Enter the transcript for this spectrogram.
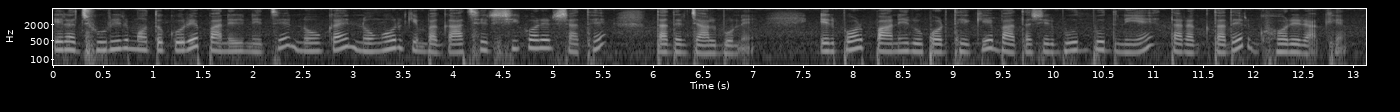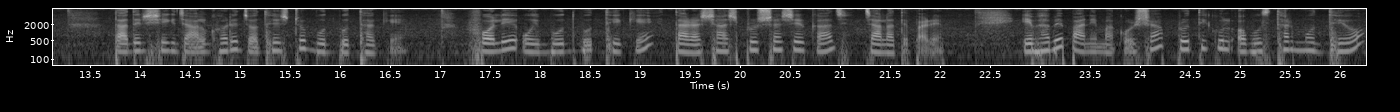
এরা ঝুড়ির মতো করে পানির নিচে নৌকায় নোঙর কিংবা গাছের শিকড়ের সাথে তাদের জাল বুনে। এরপর পানির উপর থেকে বাতাসের বুদবুদ নিয়ে তারা তাদের ঘরে রাখে। তাদের সেই জাল ঘরে যথেষ্ট বুদবুদ থাকে। ফলে ওই বুদবুদ থেকে তারা শ্বাস প্রশ্বাসের কাজ চালাতে পারে। এভাবে পানি মাকড়সা প্রতিকূল অবস্থার মধ্যেও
